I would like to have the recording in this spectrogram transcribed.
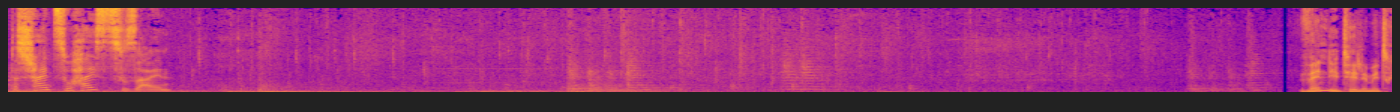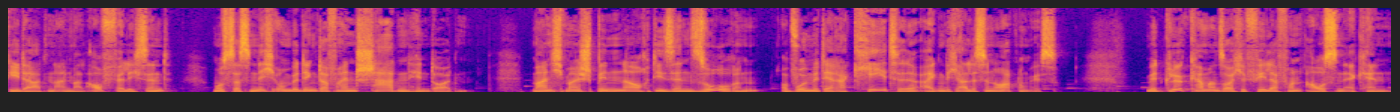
Das scheint zu heiß zu sein. Wenn die Telemetriedaten einmal auffällig sind, muss das nicht unbedingt auf einen Schaden hindeuten. Manchmal spinnen auch die Sensoren, obwohl mit der Rakete eigentlich alles in Ordnung ist. Mit Glück kann man solche Fehler von außen erkennen,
